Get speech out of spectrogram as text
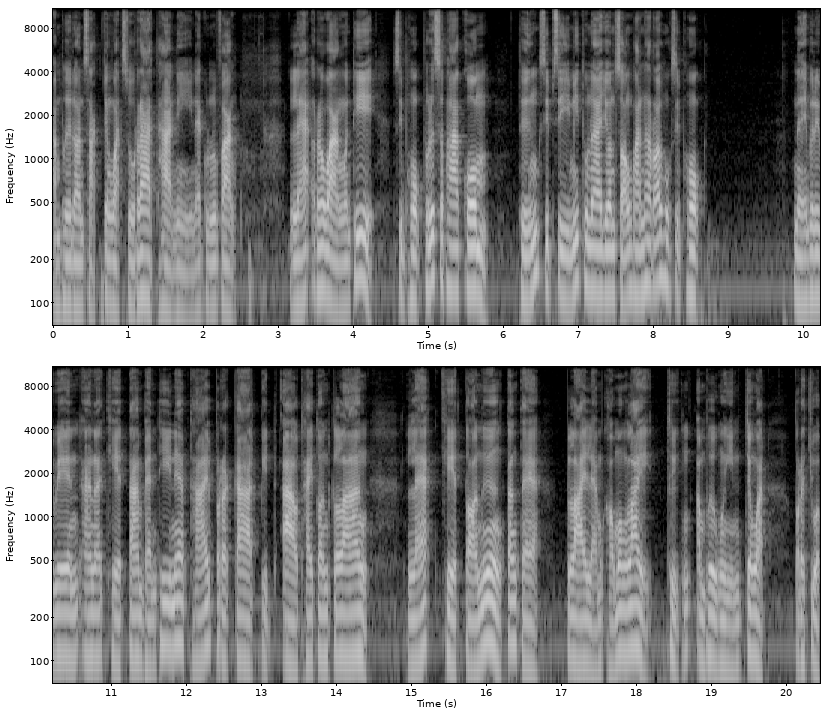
อำเภอดอนสักจังหวัดสุราษฎร์ธานีนะคุณผู้ฟัง และระหว่างวันที่ 16 พฤษภาคม ถึง 14 มิถุนายน 2566 ในบริเวณอาณาเขตตามแผนที่แนบท้ายประกาศปิดอ่าวไทยตอนกลาง และเขตต่อเนื่องตั้งแต่ปลายแหลมเขาม่องไล่ถึงอำเภอหัวหินจังหวัดประจวบ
